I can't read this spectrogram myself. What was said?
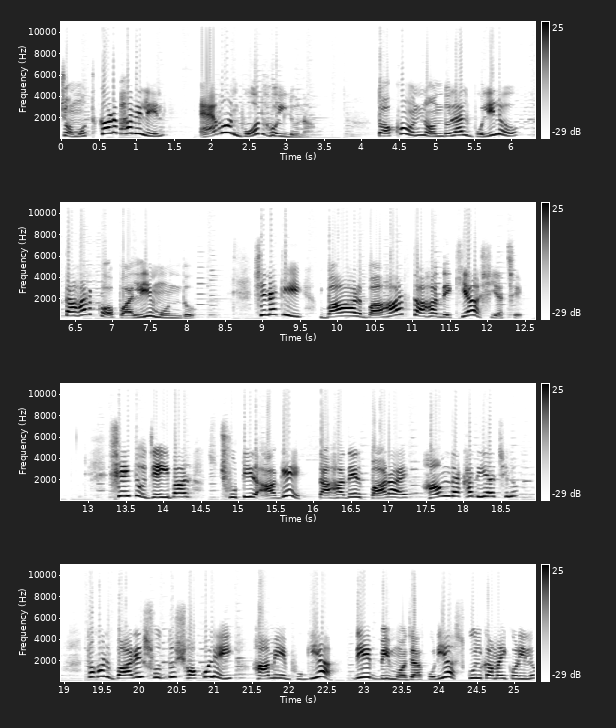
চমৎকার ভাবিলেন, এমন বোধ হইল না। তখন নন্দলাল বলিল তাহার কপালই মন্দ। সে নাকি বার বাহার তাহা দেখিয়া আসিয়াছে। সেই তো যেইবার ছুটির আগে তাহাদের পাড়ায় হাম দেখা দিয়াছিল, তখন বাড়ির শুদ্ধ সকলেই হামে ভুগিয়া দিব্যি মজা করিয়া স্কুল কামাই করিল।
